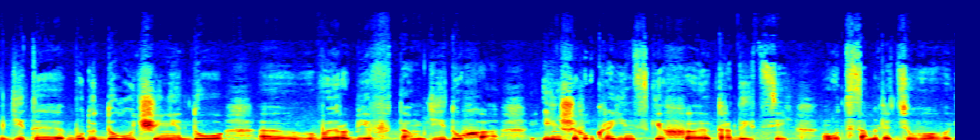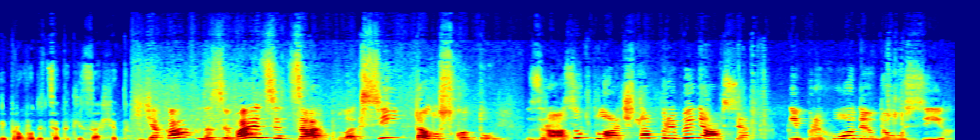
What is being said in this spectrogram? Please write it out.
Діти будуть долучені до виробів там дідуха, інших українських е, традицій. От саме для цього і проводиться такий захід. яка називається цар Плаксій та Лоскотон. Зразу плач там припинявся і приходив до усіх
